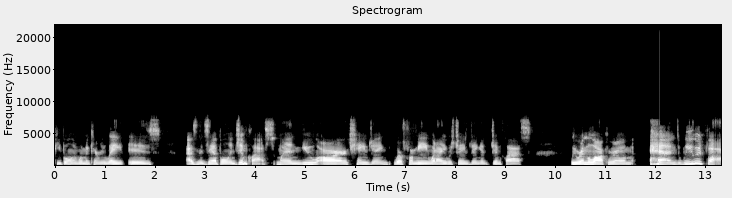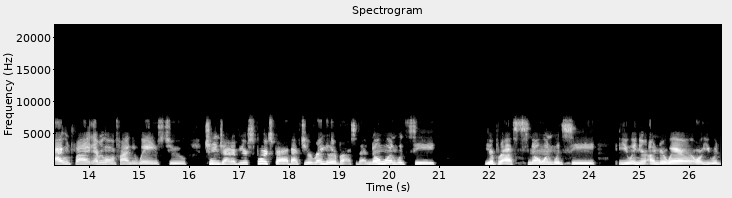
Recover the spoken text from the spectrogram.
people and women can relate, is as an example in gym class. When you are changing, where for me, when I was changing in gym class, we were in the locker room and we would find, I would find, everyone would find the ways to change out of your sports bra back to your regular bra so that no one would see your breasts. No one would see you in your underwear, or you would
